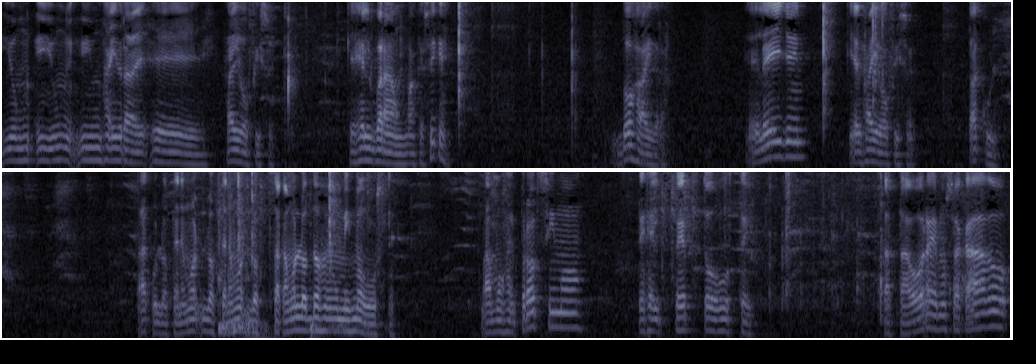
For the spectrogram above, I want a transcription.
y un, y un, y un Hydra eh, High Officer, que es el Brown, ¿a que que? Dos Hydra, el Agent y el High Officer. Está cool. Está cool, los tenemos, los tenemos, los sacamos los dos en un mismo booster. Vamos al próximo. Este es el sexto booster hasta ahora hemos sacado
